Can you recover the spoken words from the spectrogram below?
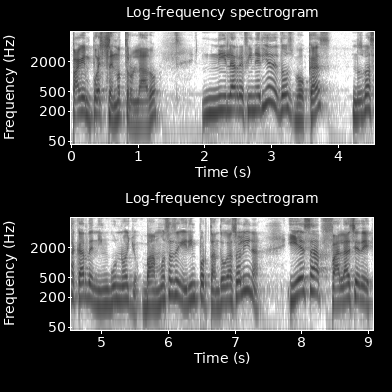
paga impuestos en otro lado, ni la refinería de Dos Bocas nos va a sacar de ningún hoyo. Vamos a seguir importando gasolina. Y esa falacia de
